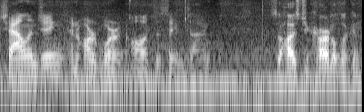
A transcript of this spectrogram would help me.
challenging, and hard work all at the same time. So how's Jakarta looking?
